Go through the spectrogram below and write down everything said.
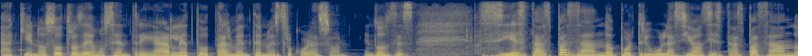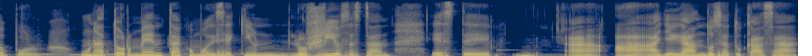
a quien nosotros debemos entregarle totalmente nuestro corazón. Entonces, si estás pasando por tribulación, si estás pasando por una tormenta, como dice aquí, los ríos están este, allegándose a tu casa,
